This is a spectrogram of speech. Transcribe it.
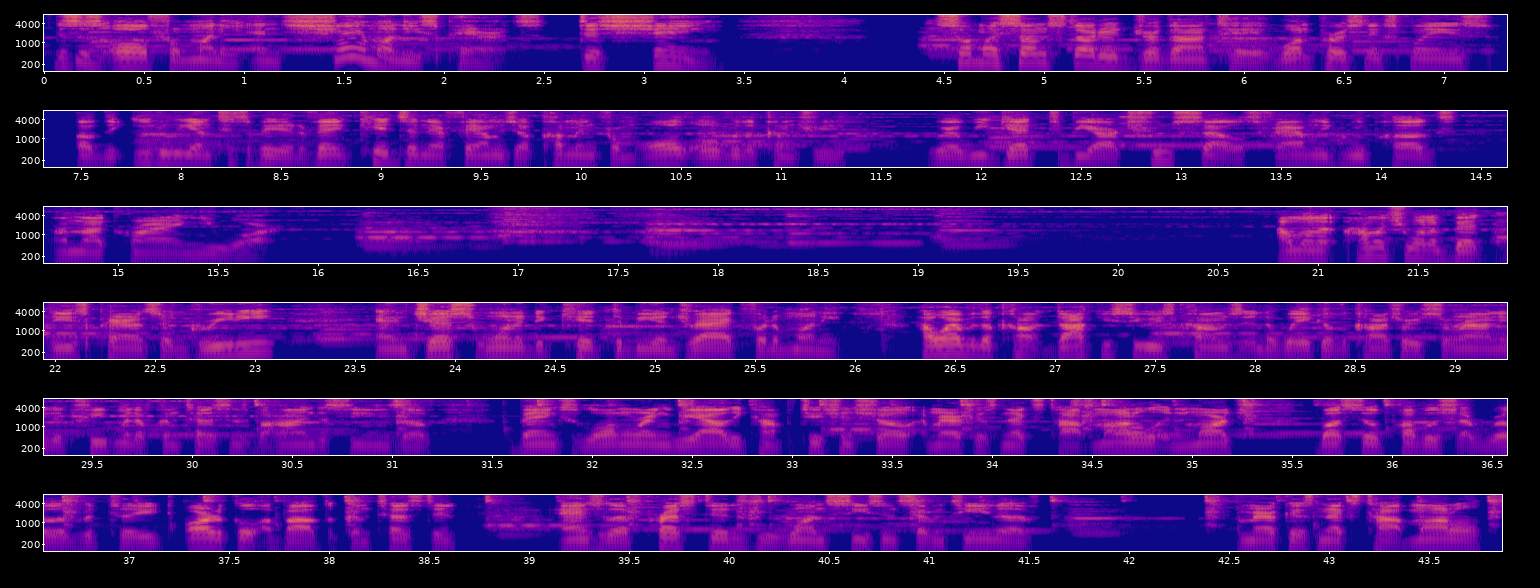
This is all for money, and shame on these parents. Just shame. So my son started Dragutante. One person explains of the eagerly anticipated event. Kids and their families are coming from all over the country where we get to be our true selves. Family group hugs. I'm not crying, you are. I want to. How much you want to bet these parents are greedy and just wanted the kid to be in drag for the money? However, the docu series comes in the wake of the controversy surrounding the treatment of contestants behind the scenes of Banks' long-running reality competition show, America's Next Top Model. In March, BuzzFeed published a relevant article about the contestant Angela Preston, who won season 17 of America's Next Top Model,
